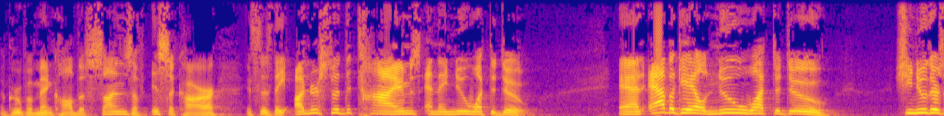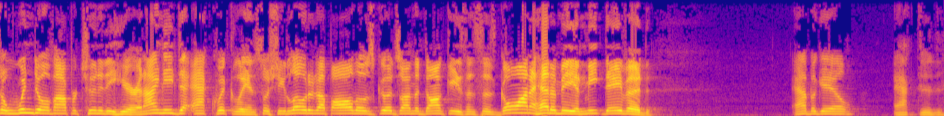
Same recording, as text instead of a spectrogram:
a group of men called the sons of Issachar. It says they understood the times and they knew what to do. And Abigail knew what to do. She knew there's a window of opportunity here and I need to act quickly. And so she loaded up all those goods on the donkeys and says, go on ahead of me and meet David. Abigail acted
